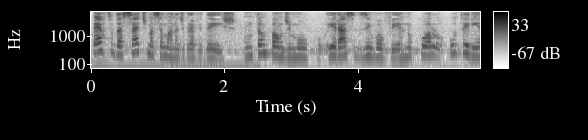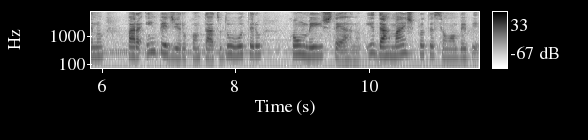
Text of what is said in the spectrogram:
Perto da sétima semana de gravidez, um tampão de muco irá se desenvolver no colo uterino para impedir o contato do útero com o meio externo e dar mais proteção ao bebê.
